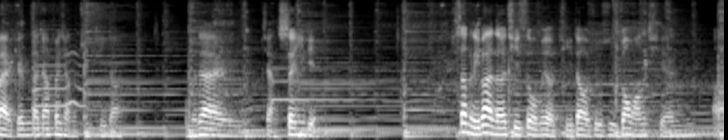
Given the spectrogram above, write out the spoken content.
拜跟大家分享的主题呢，我们再讲深一点。上个礼拜呢，其实我们有提到就是装潢前啊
